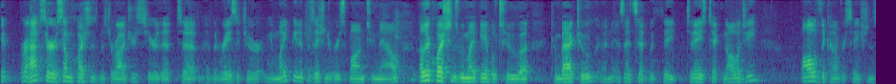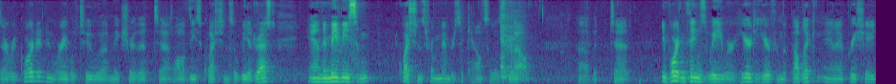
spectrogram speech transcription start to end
Okay, perhaps there are some questions, Mr. Rogers, here that uh, have been raised that you're, you might be in a position to respond to now. Other questions we might be able to uh, come back to, and as I said, with the, today's technology, all of the conversations are recorded, and we're able to uh, make sure that uh, all of these questions will be addressed. And there may be some questions from members of council as well. Uh, But uh, the important things, we were here to hear from the public, and I appreciate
